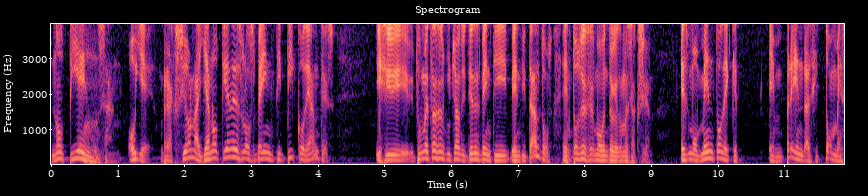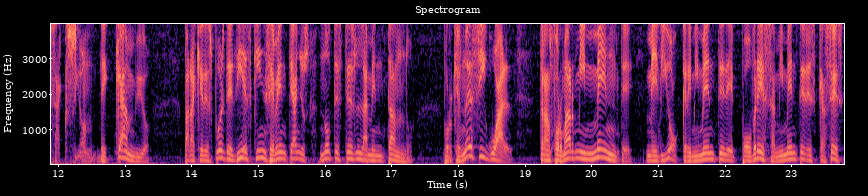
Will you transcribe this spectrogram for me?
No piensan, oye, reacciona, ya no tienes los veintipico de antes. Y si tú me estás escuchando y tienes veintitantos, entonces es momento que tomes acción. Es momento de que emprendas y tomes acción de cambio para que después de 10, 15, 20 años no te estés lamentando. Porque no es igual transformar mi mente mediocre, mi mente de pobreza, mi mente de escasez,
